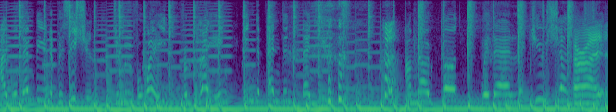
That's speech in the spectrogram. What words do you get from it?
I will then be in a position to move away from playing independent venues. I'm no good with elocution. All right,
